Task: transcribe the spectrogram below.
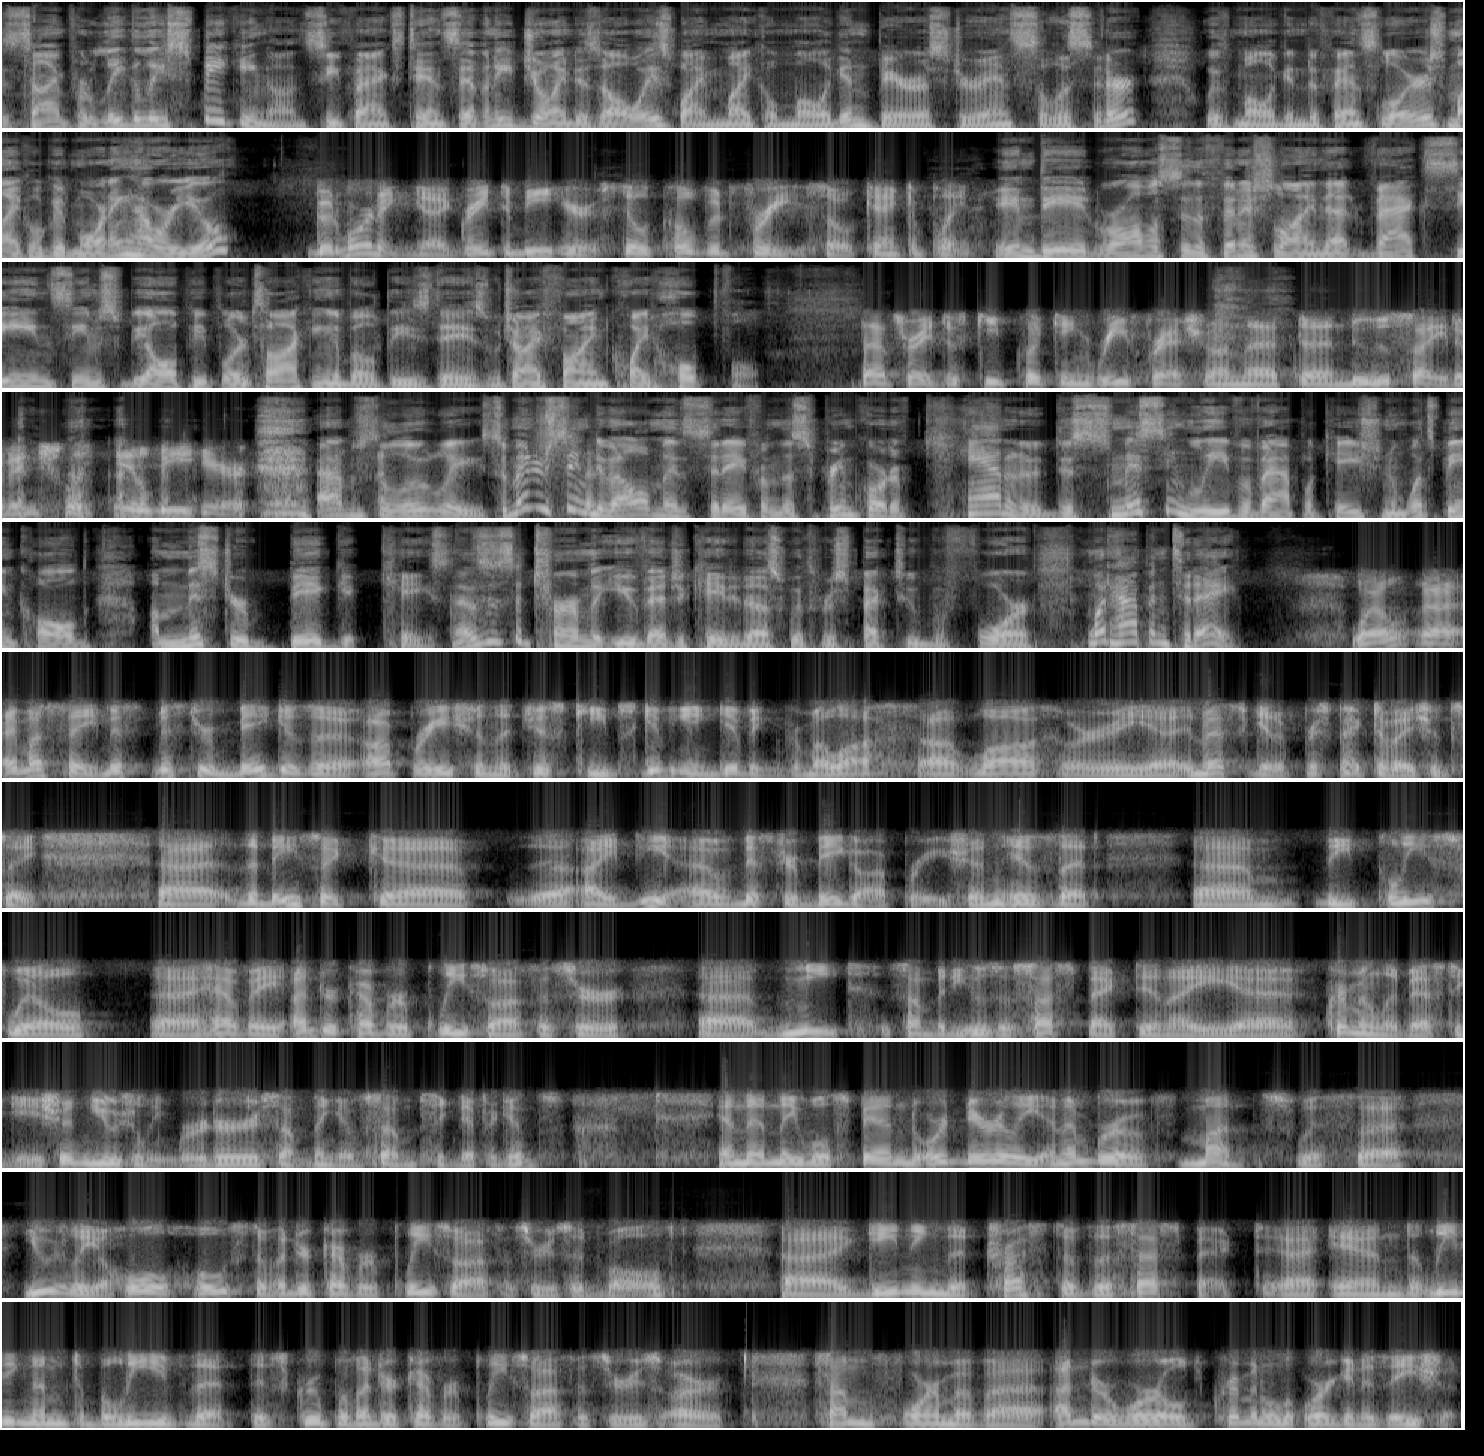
It's time for Legally Speaking on CFAX 1070, joined as always by Michael Mulligan, barrister and solicitor with Mulligan Defense Lawyers. Michael, good morning. How are you? Good morning. Uh, great to be here. Still COVID free, so can't complain. Indeed. We're almost to the finish line. That vaccine seems to be all people are talking about these days, which I find quite hopeful. That's right. Just keep clicking refresh on that uh, news site. Eventually, it'll be here. Absolutely. Some interesting developments today from the Supreme Court of Canada dismissing leave of application in what's being called a Mr. Big case. Now, this is a term that you've educated us with respect to before. What happened today? Well, uh, I must say, Mr. Big is an operation that just keeps giving and giving from a law, uh, law or a uh, investigative perspective, I should say. Uh, the basic uh, idea of Mr. Big operation is that um, the police will uh, have a undercover police officer meet somebody who's a suspect in a criminal investigation, usually murder or something of some significance, and then they will spend ordinarily a number of months with usually a whole host of undercover police officers involved, uh, gaining the trust of the suspect uh, and leading them to believe that this group of undercover police officers are some form of a underworld criminal organization.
